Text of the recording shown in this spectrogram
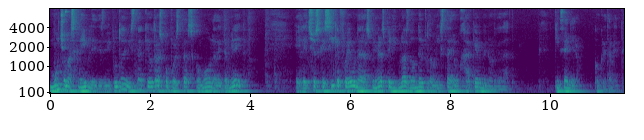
mucho más creíble desde mi punto de vista que otras propuestas como la de Terminator. El hecho es que sí que fue una de las primeras películas donde el protagonista era un hacker menor de edad, quinceañero concretamente.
